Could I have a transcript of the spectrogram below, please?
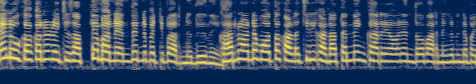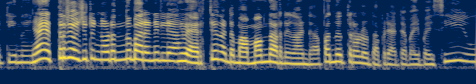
ഞാൻ ലൂക്കാക്കാനോട് ചോദിച്ചു സത്യം പറഞ്ഞു എന്തെന്നെ പറ്റി പറഞ്ഞത് കാരണം അവന്റെ മൊത്തം കളച്ചിരി കണ്ടാൽ തന്നെ എനിക്ക് അറിയാം അവൻ എന്തോ പറഞ്ഞു പറ്റിയെന്ന്. ഞാൻ എത്ര ചോദിച്ചിട്ട് എന്നോടൊന്നും പറയണില്ല. വരട്ടെ കണ്ട് മമ്മ എന്ന് പറഞ്ഞു കണ്ട്. അപ്പൊ ഇത്രയുള്ളൂ കേട്ടോ അപ്പൊ ബൈ ബൈ. സി യു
